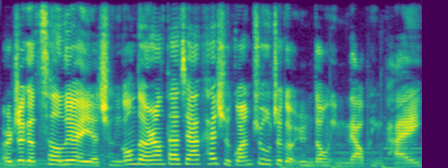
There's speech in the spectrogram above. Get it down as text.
而这个策略也成功的让大家开始关注这个运动饮料品牌，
